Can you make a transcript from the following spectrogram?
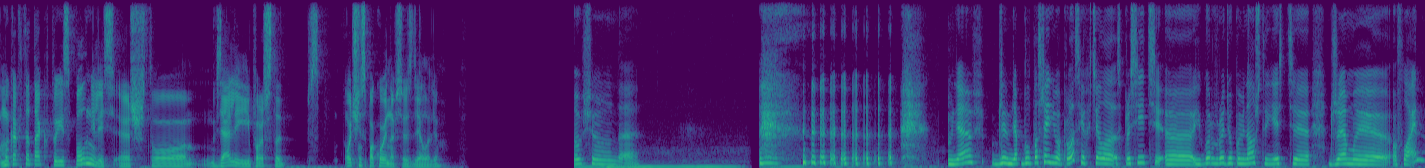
мы как-то так преисполнились, э, что взяли и просто очень спокойно все сделали. В общем, да. У меня, блин, у меня был последний вопрос. Я хотела спросить, э, Егор вроде упоминал, что есть э, джемы офлайн,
